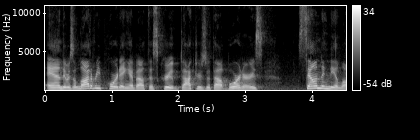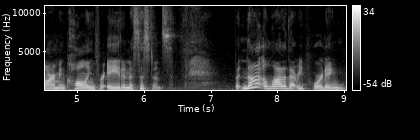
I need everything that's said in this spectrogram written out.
And there was a lot of reporting about this group, Doctors Without Borders, sounding the alarm and calling for aid and assistance. But not a lot of that reporting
